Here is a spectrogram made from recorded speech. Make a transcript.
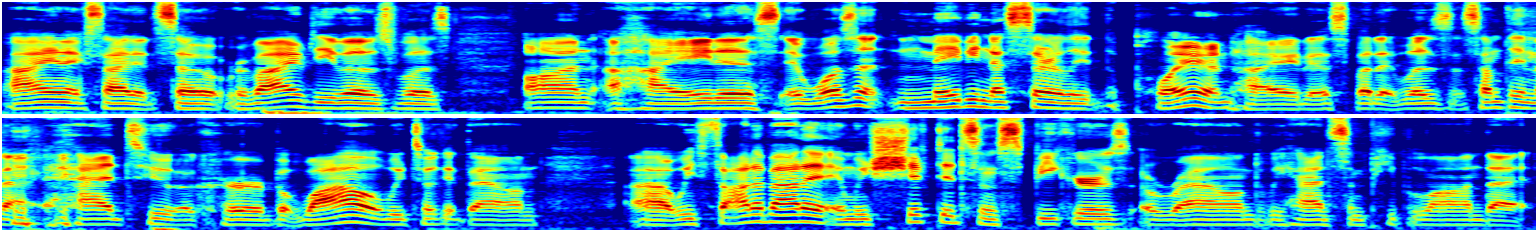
I am excited. So, revived Devos was on a hiatus. It wasn't maybe necessarily the planned hiatus, but it was something that had to occur. But while we took it down, uh, we thought about it and we shifted some speakers around. We had some people on that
